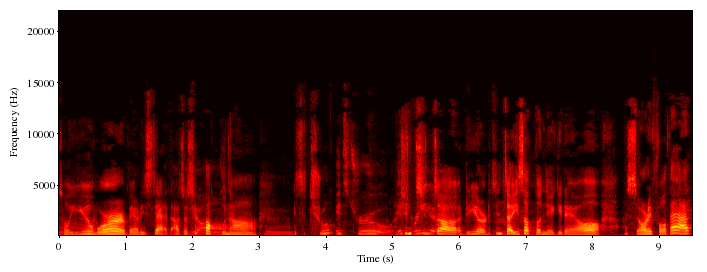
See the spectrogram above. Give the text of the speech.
So you were very sad. 아주 슬펐구나. It's true? It's true. It's 진, real. 진짜 리얼 진짜 있었던 얘기래요. Sorry for that.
